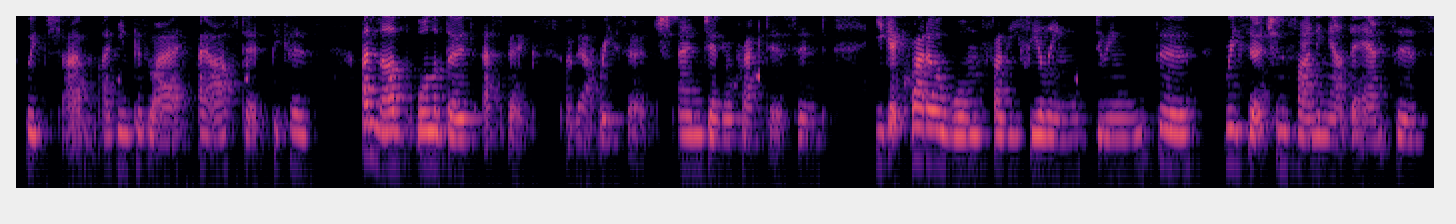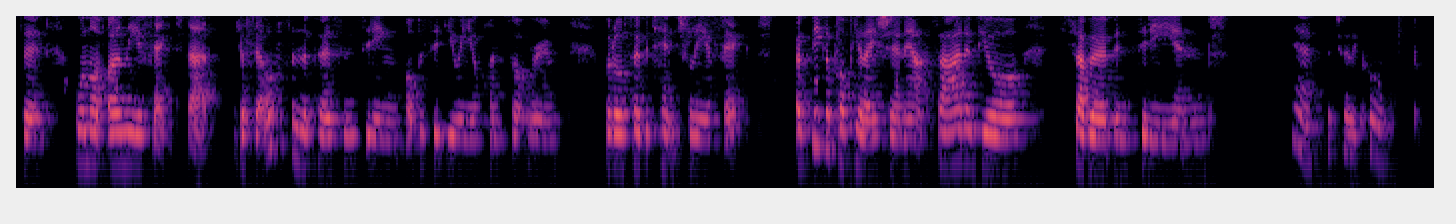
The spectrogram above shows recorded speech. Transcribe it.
which um, I think is why I asked it because I love all of those aspects about research and general practice, and you get quite a warm, fuzzy feeling doing the research and finding out the answers that will not only affect that yourself and the person sitting opposite you in your consult room, but also potentially affect a bigger population outside of your suburb and city. And yeah, it's really cool.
